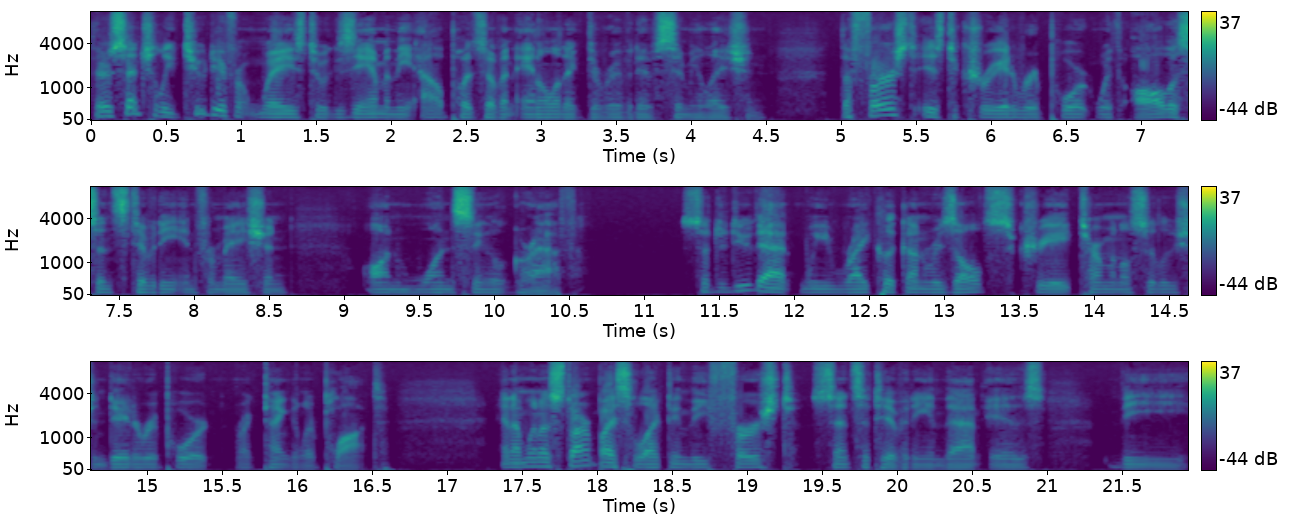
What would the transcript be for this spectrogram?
There are essentially two different ways to examine the outputs of an analytic derivative simulation. The first is to create a report with all the sensitivity information on one single graph. So to do that, we right-click on Results, Create Terminal Solution Data Report, Rectangular Plot. And I'm going to start by selecting the first sensitivity, and that is the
